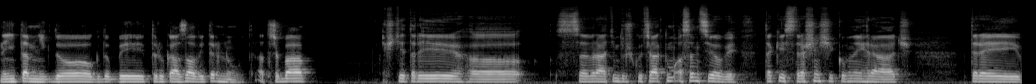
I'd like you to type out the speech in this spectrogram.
není tam nikdo, kdo by to dokázal vytrhnout. A třeba ještě tady uh, se vrátím trošku třeba k tomu Asenciovi. Taky strašně šikovný hráč, který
